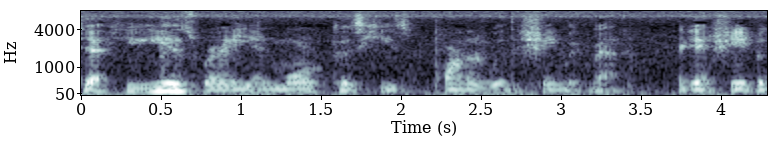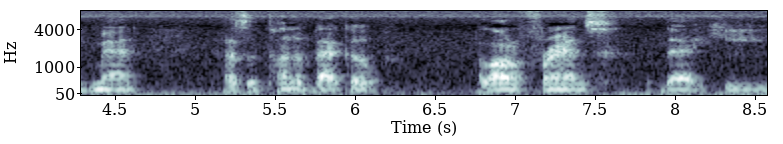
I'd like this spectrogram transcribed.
Yeah, he is ready, and more because he's partnered with Shane McMahon. Again, Shane McMahon has a ton of backup a lot of friends that he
